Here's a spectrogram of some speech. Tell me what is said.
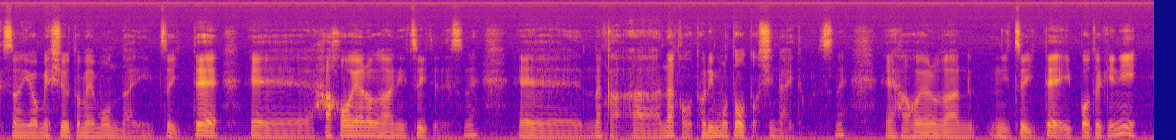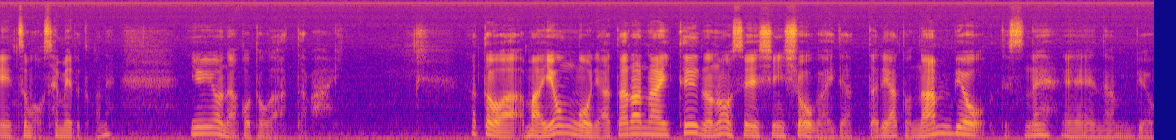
ー、その嫁姑問題について、えー、母親の側についてですね、えー、なんか中を取り持とうとしないとかですね、え母親の側について一方的に、え妻を責めるとかねいうようなことがあった場合。あとは、まあ、4号に当たらない程度の精神障害であったりあと難病ですね、え、難病。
